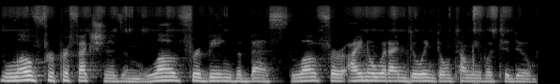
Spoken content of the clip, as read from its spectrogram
love for perfectionism, love for being the best, love for I know what I'm doing, don't tell me what to do.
